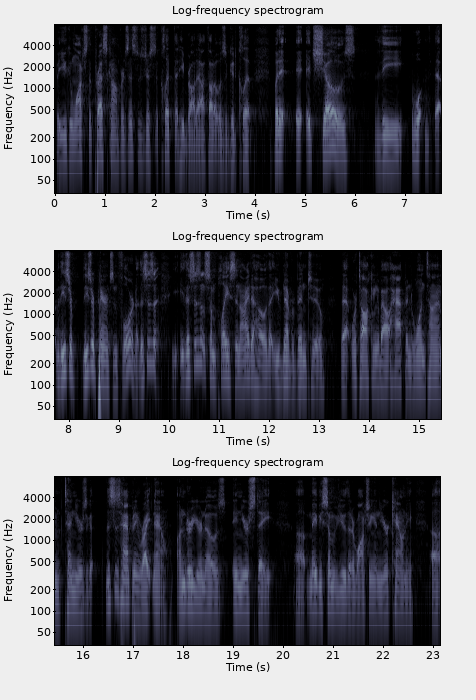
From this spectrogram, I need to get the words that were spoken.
but you can watch the press conference. This was just a clip that he brought out. I thought it was a good clip, but it it, it shows the wh- uh, these are these are parents in Florida. This isn't this isn't some place in Idaho that you've never been to that we're talking about happened one time 10 years ago. This is happening right now under your nose in your state. Uh, maybe some of you that are watching in your county. Uh,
